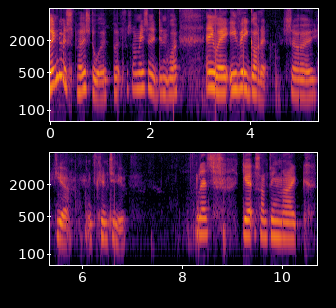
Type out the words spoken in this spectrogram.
Vlingo is supposed to work, but for some reason it didn't work. Anyway, Evi got it. So, yeah, let's continue. Let's get something like...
